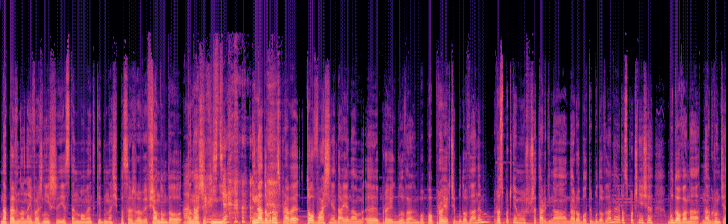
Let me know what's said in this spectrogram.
na pewno najważniejszy jest ten moment, kiedy nasi pasażerowie wsiądą do, A, do naszych oczywiście. linii. I na dobrą sprawę to właśnie daje nam e, projekt budowlany, bo po projekcie budowlanym rozpoczniemy już przetargi na, na roboty budowlane, rozpocznie się budowa na, na gruncie.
